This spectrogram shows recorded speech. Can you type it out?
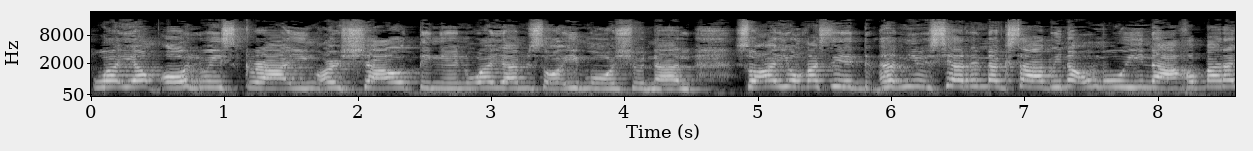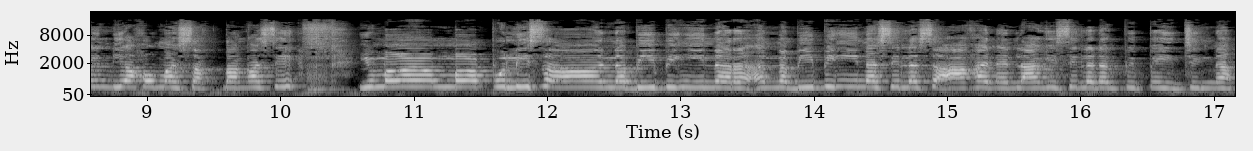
why I'm always crying or shouting and why I'm so emotional. So ayun kasi siya rin nagsabi na umuwi na ako para hindi ako masaktan kasi yung mga mga pulis uh, nabibingi na nabibingi na sila sa akin and lagi sila nagpi-paging na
